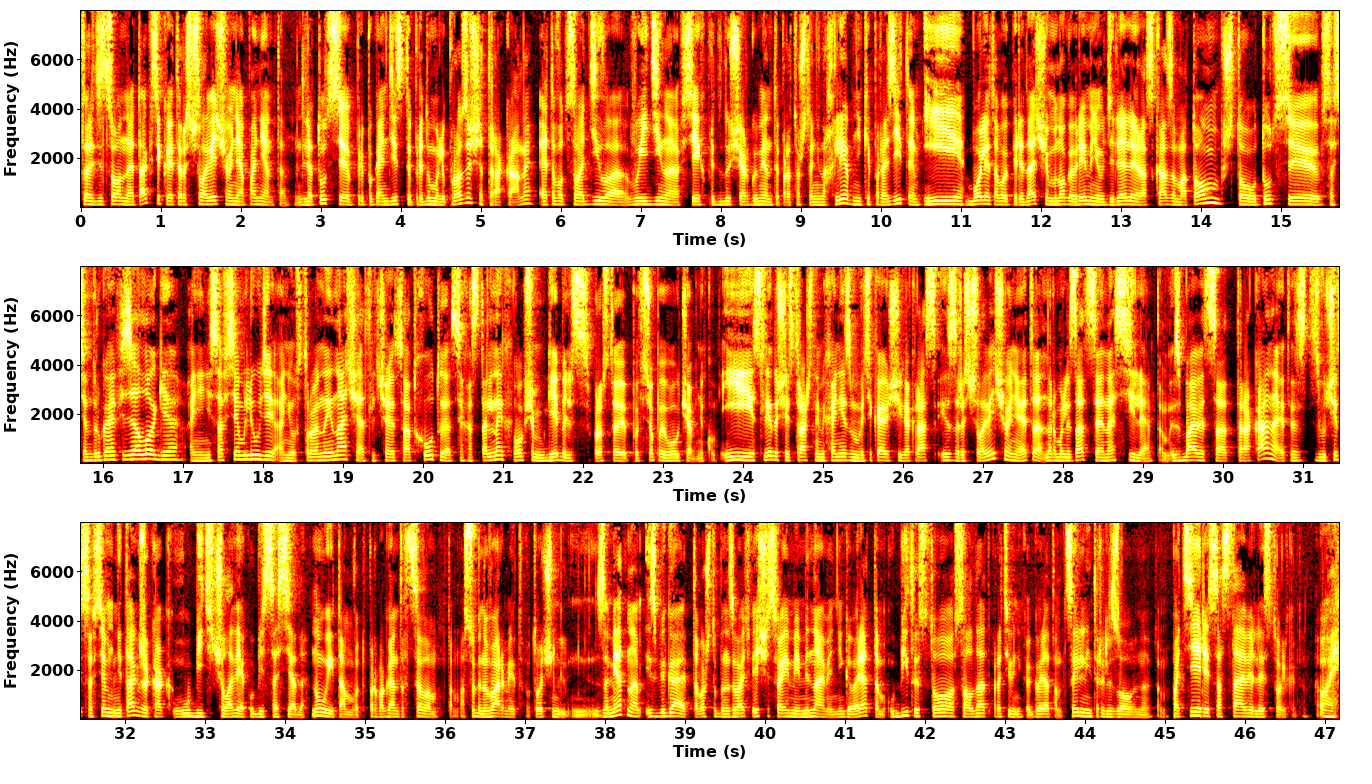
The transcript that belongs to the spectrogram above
традиционная тактика — это расчеловечивание оппонента. Для Тутси пропагандисты придумали прозвище «тараканы». Это вот сводило воедино все их предыдущие аргументы про то, что они нахлебники, паразиты. И, более того, передачи много времени уделяли рассказам о том, что у Тутси совсем другая физиология, они не совсем люди, они устроены иначе, отличаются от Хуту и от всех остальных. В общем, Геббель Геббельс, просто по, все по его учебнику. И следующий страшный механизм, вытекающий как раз из расчеловечивания, это нормализация насилия. Там, избавиться от таракана, это звучит совсем не так же, как убить человека, убить соседа. Ну и там вот пропаганда в целом, там, особенно в армии, это вот очень заметно, избегает того, чтобы называть вещи своими именами. Не говорят там убиты 100 солдат противника, говорят там цель нейтрализована, там, потери составили столько-то. Ой.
